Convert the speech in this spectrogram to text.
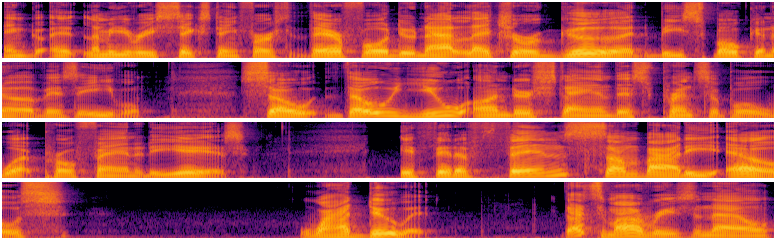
And let me read 16 first. Therefore, do not let your good be spoken of as evil. So, though you understand this principle, what profanity is, if it offends somebody else, why do it? That's my reason. Now,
